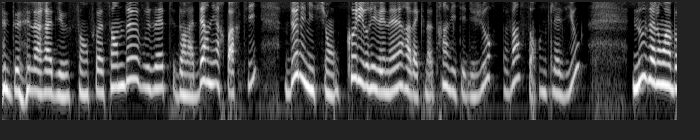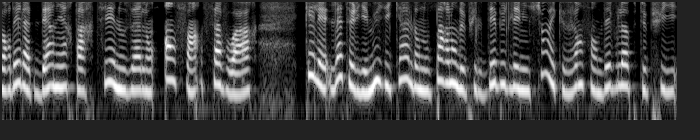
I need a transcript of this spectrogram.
de la radio 162. Vous êtes dans la dernière partie de l'émission Colibri Vénère avec notre invité du jour, Vincent Glasiou. Nous allons aborder la dernière partie et nous allons enfin savoir quel est l'atelier musical dont nous parlons depuis le début de l'émission et que Vincent développe depuis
